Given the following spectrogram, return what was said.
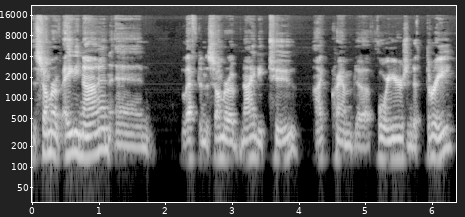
the summer of '89 and left in the summer of '92. I crammed uh, four years into three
